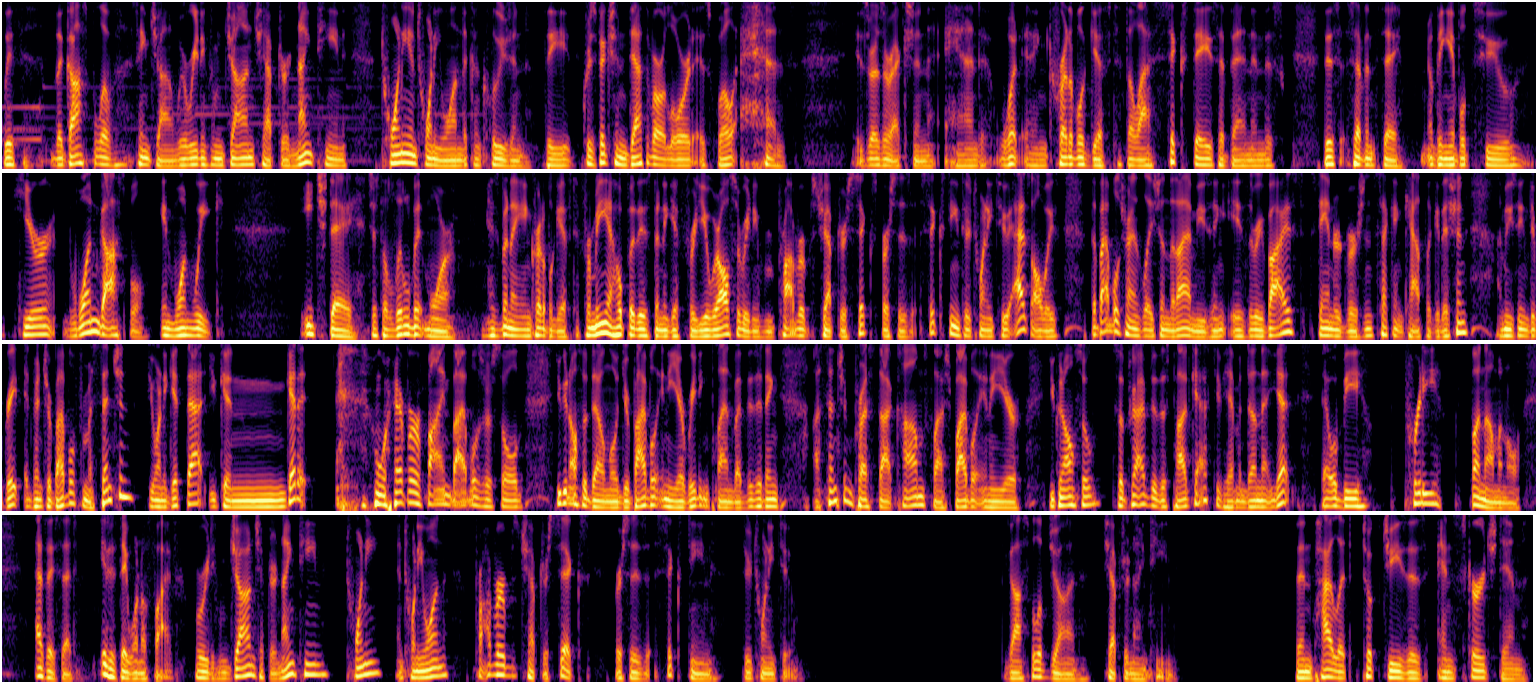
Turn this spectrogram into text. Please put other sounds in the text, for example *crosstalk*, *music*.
with the Gospel of St. John. We're reading from John chapter 19, 20, and 21, the conclusion, the crucifixion, death of our Lord, as well *laughs* as his resurrection. And what an incredible gift the last six days have been in this, this seventh day of being able to hear one gospel in one week, each day, just a little bit more has been an incredible gift. For me, I hope it has been a gift for you. We're also reading from Proverbs chapter 6, verses 16 through 22. As always, the Bible translation that I am using is the Revised Standard Version, Second Catholic Edition. I'm using the Great Adventure Bible from Ascension. If you want to get that, you can get it. *laughs* Wherever fine Bibles are sold, you can also download your Bible in a Year reading plan by visiting ascensionpress.com slash Bible in a Year. You can also subscribe to this podcast if you haven't done that yet. That would be pretty phenomenal. As I said, it is day 105. We're reading from John chapter 19, 20, and 21, Proverbs chapter 6, verses 16 through 22. The Gospel of John, chapter 19. Then Pilate took Jesus and scourged him.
